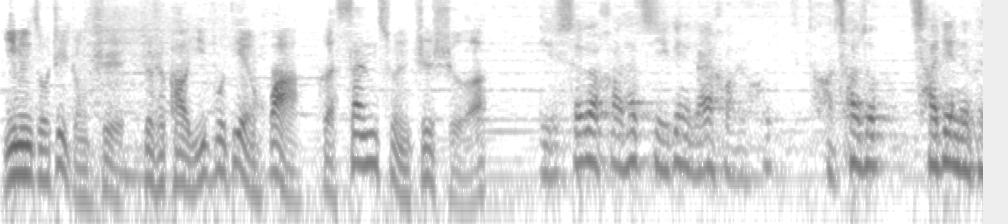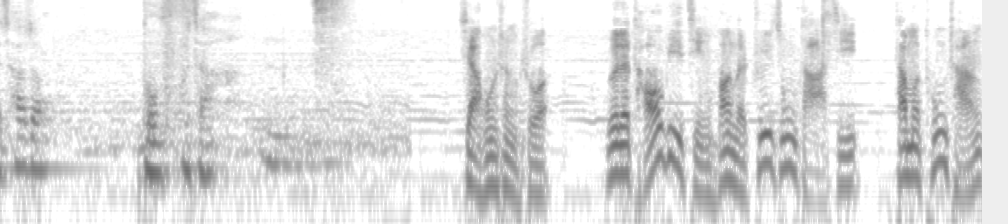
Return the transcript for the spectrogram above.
因为做这种事就是靠一部电话和三寸之舌。你设个号，他自己给你改好，好操作，插电都可以操作，不复杂。夏洪胜说，为了逃避警方的追踪打击。他们通常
